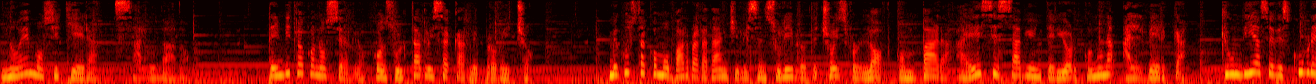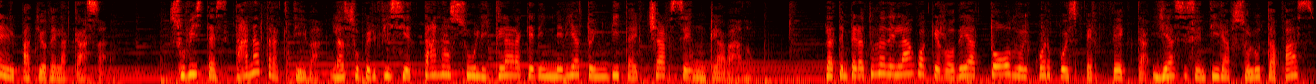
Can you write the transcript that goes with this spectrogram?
no hemos siquiera saludado. Te invito a conocerlo, consultarlo y sacarle provecho. Me gusta cómo Bárbara D'Angelis en su libro The Choice for Love compara a ese sabio interior con una alberca que un día se descubre en el patio de la casa. Su vista es tan atractiva, la superficie tan azul y clara que de inmediato invita a echarse un clavado. La temperatura del agua que rodea todo el cuerpo es perfecta y hace sentir absoluta paz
